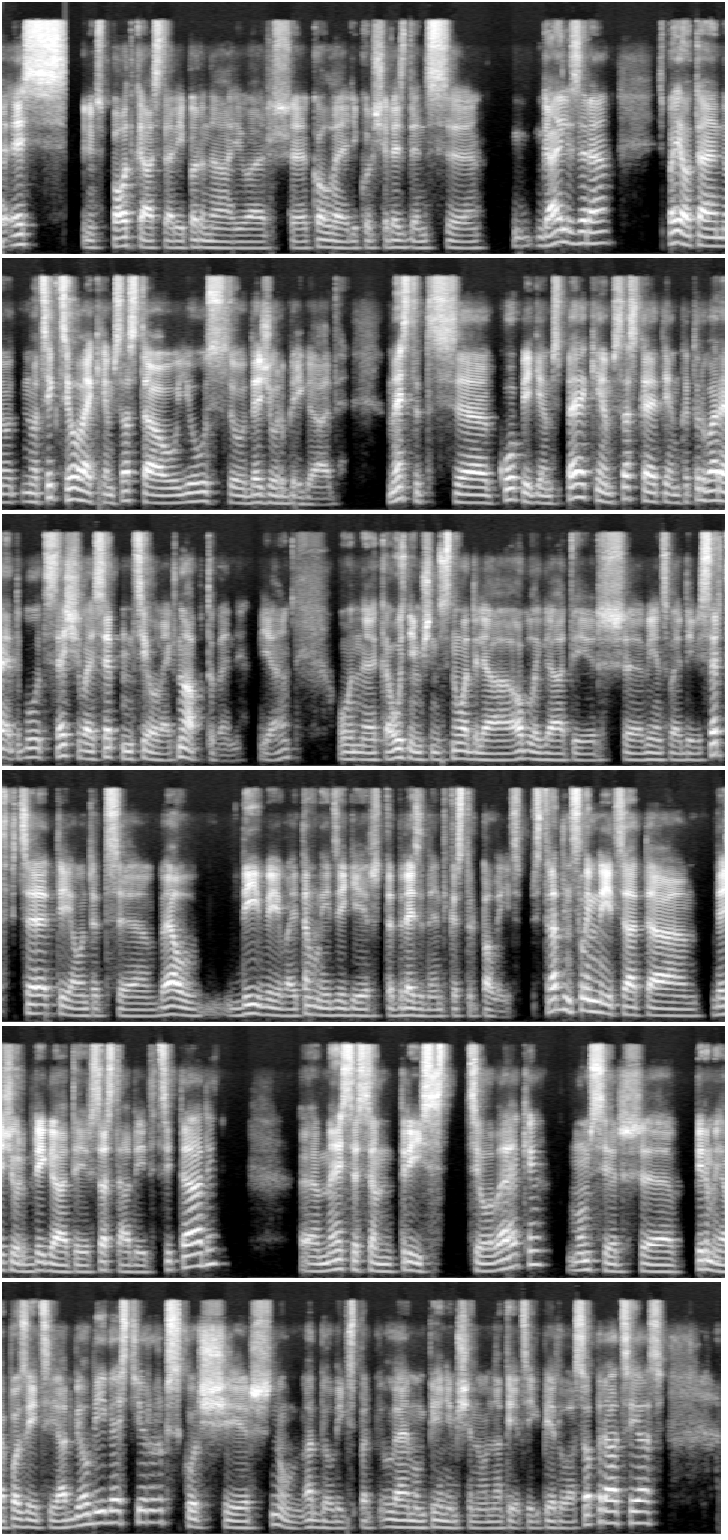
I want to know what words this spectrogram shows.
es pirms podkāstā arī parunāju ar kolēģi, kurš ir rezidents Gailezerā. Es pajautāju, no, no cik cilvēkiem sastāv jūsu dežūra brigāde. Mēs tad kopīgiem spēkiem saskaitījām, ka tur varētu būt seši vai septiņi cilvēki, no nu, aptuveni. Ja? Un ka uzņemšanas nodaļā obligāti ir viens vai divi certificēti, un tad vēl divi vai tam līdzīgi ir rezidenti, kas tur palīdz. Stradiņas slimnīcā tā dežūra brigāte ir sastādīta citādi. Mēs esam trīs cilvēki, Mums ir eh, pirmajā pozīcijā atbildīgais ķirurgs, kurš ir nu, atbildīgs par lēmumu pieņemšanu un attiecīgi piedalās operācijās.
